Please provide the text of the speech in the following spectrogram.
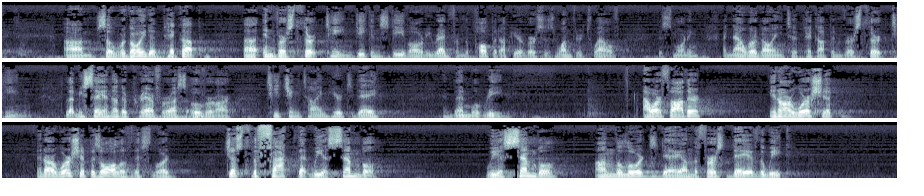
Um, so we're going to pick up uh, in verse 13. Deacon Steve already read from the pulpit up here, verses 1 through 12 this morning. And now we're going to pick up in verse 13. Let me say another prayer for us over our teaching time here today, and then we'll read. Our Father, in our worship, and our worship is all of this, Lord, just the fact that we assemble. We assemble on the Lord's Day, on the first day of the week.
